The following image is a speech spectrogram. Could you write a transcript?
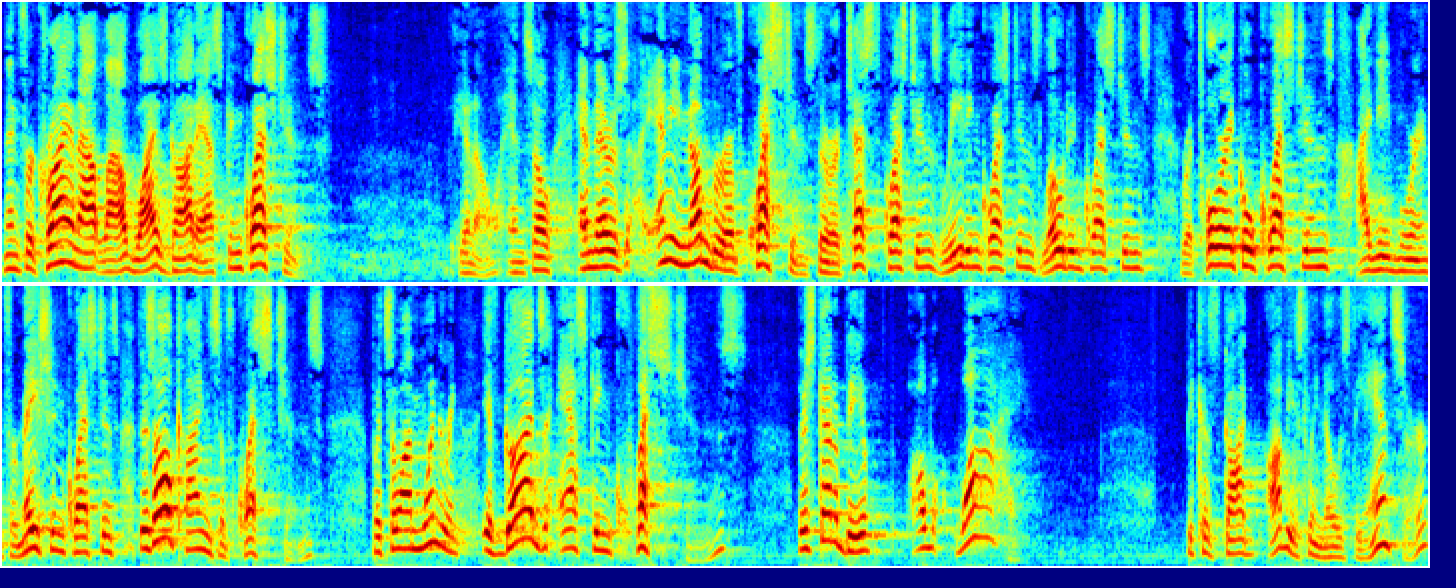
then for crying out loud, why is God asking questions? You know. And so and there's any number of questions. There are test questions leading questions loaded questions rhetorical questions. I need more information questions. There's all kinds of questions. But so i'm wondering if god's asking questions there's got to be a, a why. Because god obviously knows the answer.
